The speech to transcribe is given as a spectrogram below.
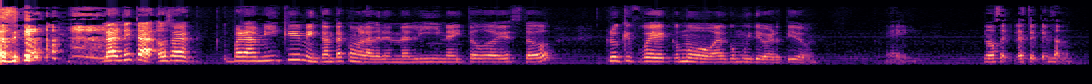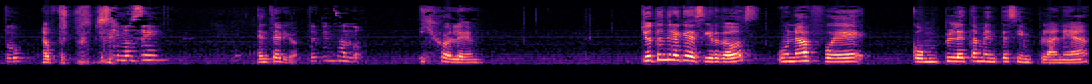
Así. La neta, o sea, para mí que me encanta como la adrenalina y todo esto, creo que fue como algo muy divertido. Ey, No sé, la estoy pensando. ¿Tú? No, pues, Es que no sé, En serio. estoy pensando. Híjole. Yo tendría que decir dos. Una fue completamente sin planear.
